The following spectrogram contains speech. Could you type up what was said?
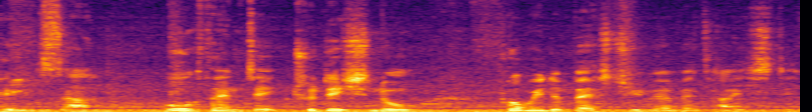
pizza. Authentic, traditional, probably the best you've ever tasted.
